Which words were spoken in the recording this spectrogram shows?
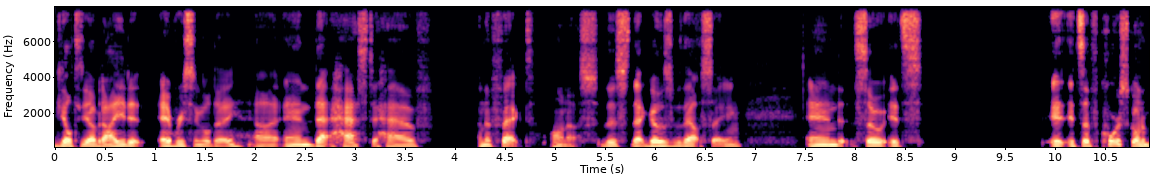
guilty of it. I eat it every single day, uh, and that has to have an effect on us. This that goes without saying, and so it's it, it's of course going to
